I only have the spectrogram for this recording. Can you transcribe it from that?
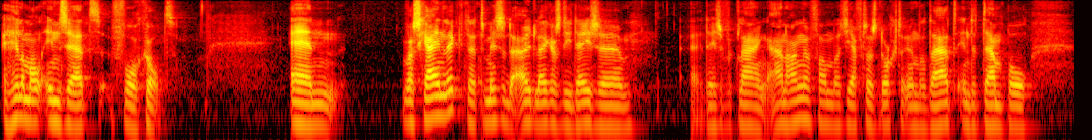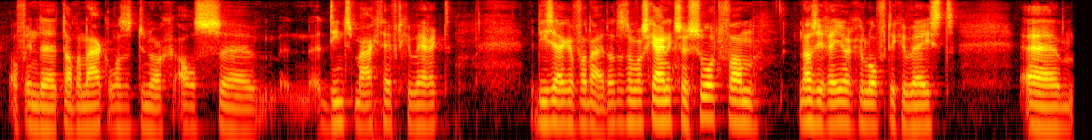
helemaal inzet voor God. En waarschijnlijk, nou, tenminste de uitleggers die deze, deze verklaring aanhangen, van dat Jefta's dochter inderdaad in de tempel of in de tabernakel was het toen nog, als uh, dienstmaagd heeft gewerkt. Die zeggen van, nou, dat is dan waarschijnlijk zo'n soort van Nazireër gelofte geweest. Ehm,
